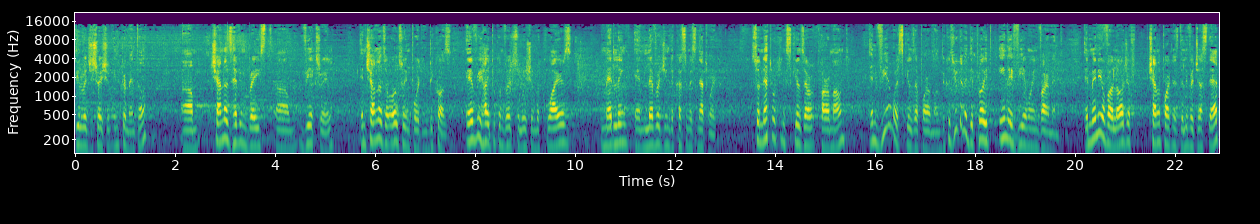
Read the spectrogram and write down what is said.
deal registration incremental. Um, channels have embraced um, VxRail, and channels are also important because every hyperconverged solution requires meddling and leveraging the customer's network. So networking skills are paramount, and VMware skills are paramount because you're going to deploy it in a VMware environment. And many of our larger channel partners deliver just that.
